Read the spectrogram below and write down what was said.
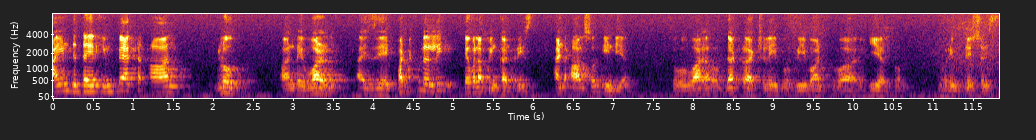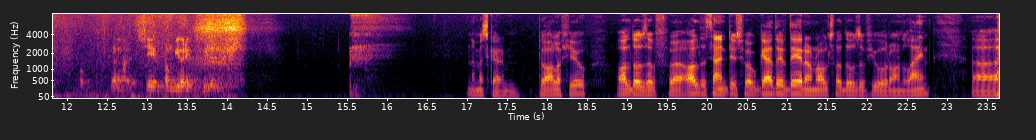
and their impact on globe and the world as a particularly developing countries and also India. So uh, that actually we want to uh, hear from your impressions, uh, share from your experience. Namaskaram to all of you, all those of… Uh, all the scientists who have gathered there and also those of you who are online. Uh,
